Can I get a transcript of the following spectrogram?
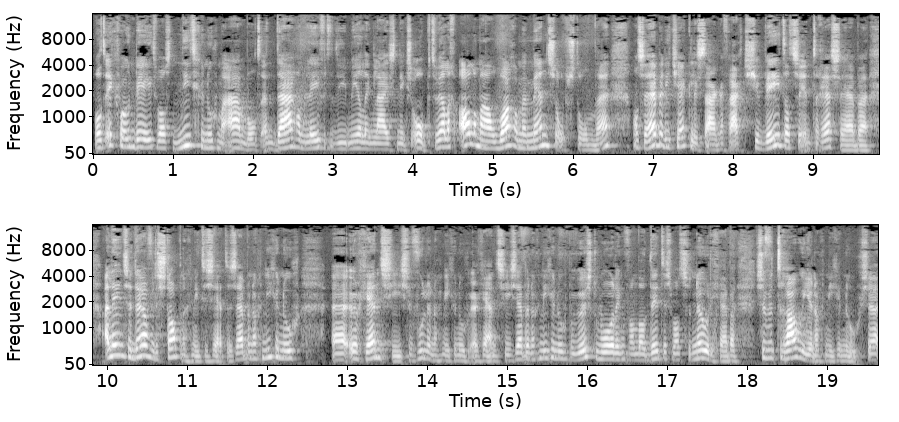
wat ik gewoon deed, was niet genoeg mijn aanbod. En daarom leverde die mailinglijst niks op. Terwijl er allemaal warme mensen op stonden. Want ze hebben die checklist aangevraagd. Dus je weet dat ze interesse hebben. Alleen ze durven de stap nog niet te zetten. Ze hebben nog niet genoeg uh, urgentie. Ze voelen nog niet genoeg urgentie. Ze hebben nog niet genoeg bewustwording van dat dit is wat ze nodig hebben. Ze vertrouwen je nog niet genoeg. Ze,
